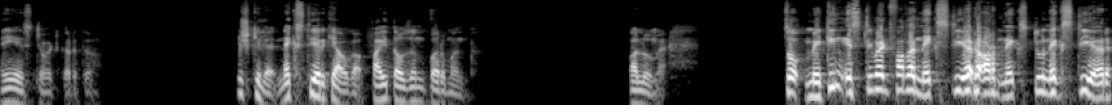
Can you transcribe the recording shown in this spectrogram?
नहीं एस्टिमेट करते मुश्किल है। नेक्स्ट ईयर क्या होगा? फाइव थाउज़ेंड पर मंथ मालूम है। So making estimate for the next year और नेक्स्ट टू नेक्स्ट ईयर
